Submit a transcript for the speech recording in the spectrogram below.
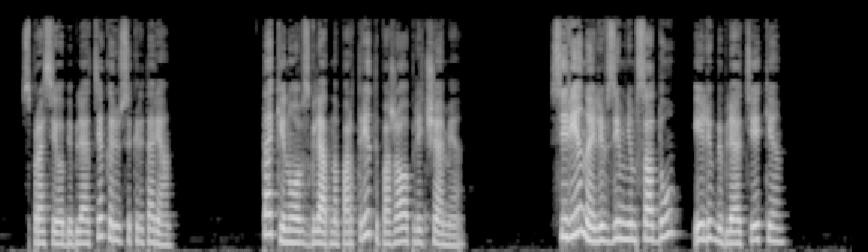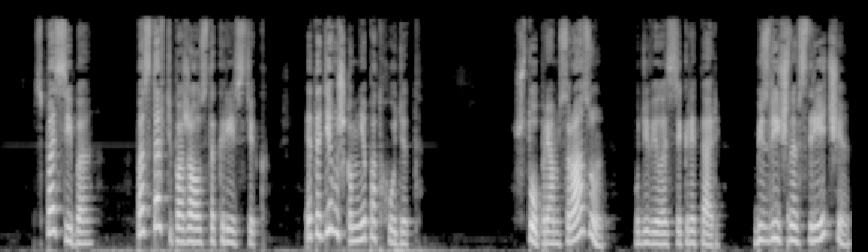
– спросила библиотекарю секретаря. Та кинула взгляд на портрет и пожала плечами. «Сирена или в зимнем саду, или в библиотеке». «Спасибо. Поставьте, пожалуйста, крестик. Эта девушка мне подходит». «Что, прям сразу?» – удивилась секретарь. «Без личной встречи?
